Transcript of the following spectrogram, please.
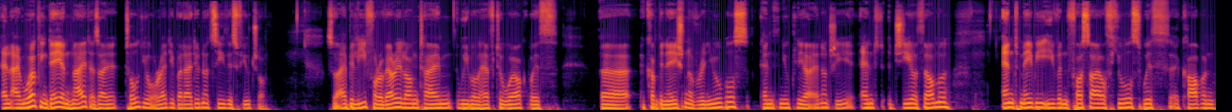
And I'm working day and night, as I told you already, but I do not see this future. So I believe for a very long time we will have to work with uh, a combination of renewables and nuclear energy and geothermal and maybe even fossil fuels with uh, carbon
